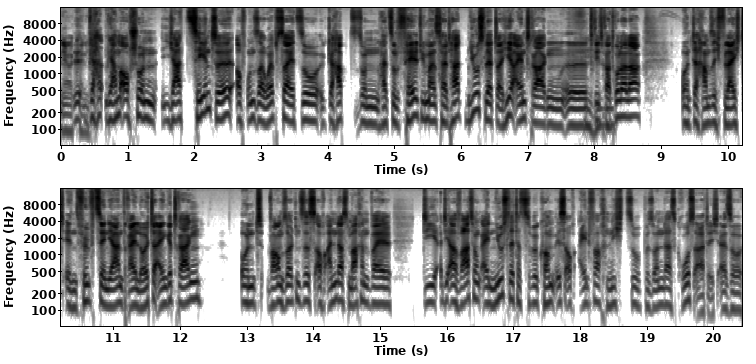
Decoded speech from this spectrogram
ja, äh, wir, wir, haben auch schon Jahrzehnte auf unserer Website so gehabt, so ein, halt so ein Feld, wie man es halt hat, Newsletter, hier eintragen, äh, mhm. tritra, trullala. Und da haben sich vielleicht in 15 Jahren drei Leute eingetragen. Und warum sollten sie es auch anders machen? Weil die, die Erwartung, einen Newsletter zu bekommen, ist auch einfach nicht so besonders großartig. Also.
